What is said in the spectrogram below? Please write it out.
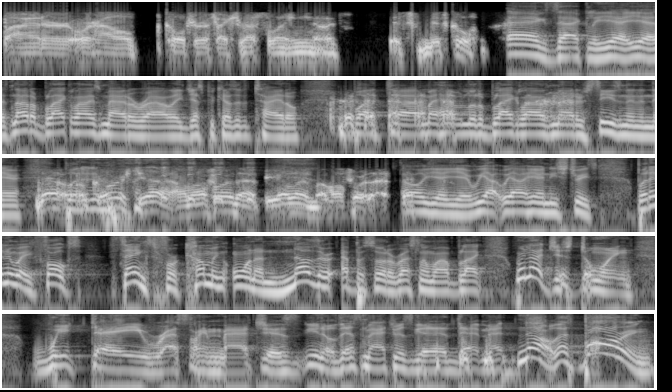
by it, or, or how culture affects wrestling. You know, it's it's it's cool. Exactly. Yeah, yeah. It's not a Black Lives Matter rally just because of the title, but uh, I might have a little Black Lives Matter seasoning in there. No, but of anyway- course, yeah. I'm all for that. BLM, I'm all for that. Oh yeah, yeah. We out we out here in these streets. But anyway, folks, thanks for coming on another episode of Wrestling While Black. We're not just doing weekday wrestling matches. You know, this match was good, that match. No, that's boring.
